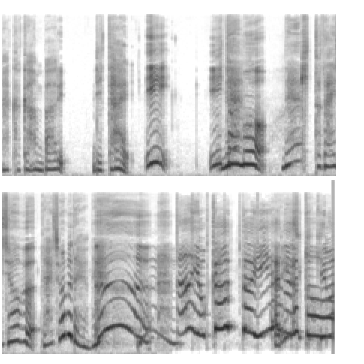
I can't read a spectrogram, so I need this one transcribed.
なんか頑張りたい。いい。いいいと思う、ね。きっと大丈夫。大丈夫だよね、あよかった。いい話聞きま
